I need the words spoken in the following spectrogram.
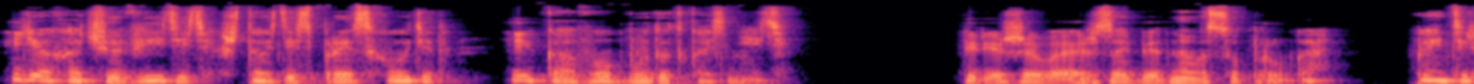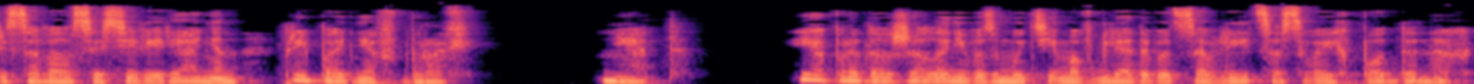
«Я хочу видеть, что здесь происходит и кого будут казнить». «Переживаешь за бедного супруга», — поинтересовался северянин, приподняв бровь. «Нет». Я продолжала невозмутимо вглядываться в лица своих подданных.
